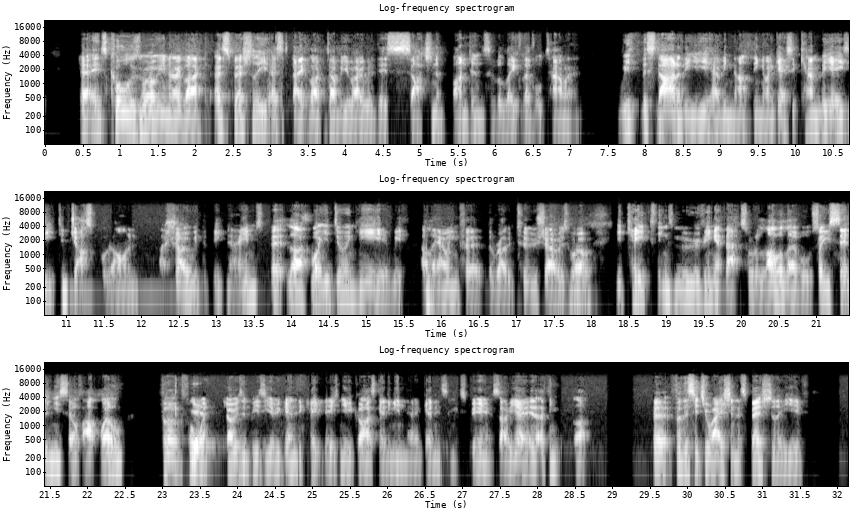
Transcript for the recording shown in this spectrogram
Yeah, it's cool as well, you know, like especially a state like WA where there's such an abundance of elite level talent. with the start of the year having nothing, I guess it can be easy to just put on a show with the big names. But like what you're doing here with allowing for the Road 2 show as well, you keep things moving at that sort of lower level. So you're setting yourself up well for, for Yeah. when shows are busier again to keep these new guys getting in there and getting some experience. So yeah, I think like for, for the situation especially, you've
